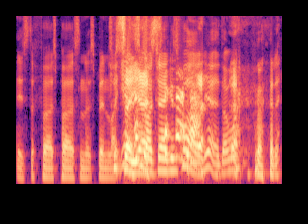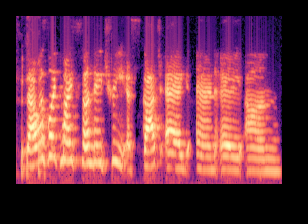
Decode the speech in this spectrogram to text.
is the first person that's been like, yeah, yes." Scotch egg is fine. Yeah, don't worry about it. That was like my Sunday treat: a Scotch egg and a um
